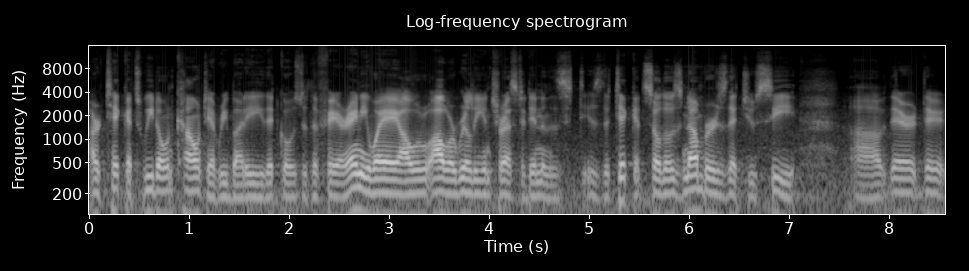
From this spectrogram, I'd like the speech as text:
our tickets. We don't count everybody that goes to the fair anyway. All, all we're really interested in is, is the tickets. So those numbers that you see uh, they're, they're,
